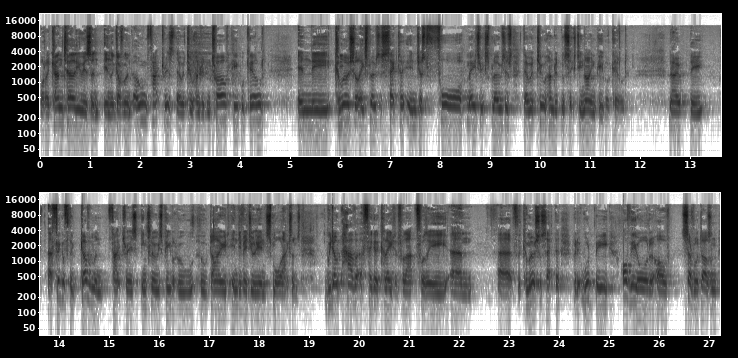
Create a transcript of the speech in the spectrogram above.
What I can tell you is in, in the government owned factories, there were 212 people killed. In the commercial explosives sector, in just four major explosives, there were 269 people killed. Now, the a figure for the government factories includes people who, who died individually in small accidents. We don't have a figure collated for that for the, um, uh, for the commercial sector, but it would be of the order of several dozen.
